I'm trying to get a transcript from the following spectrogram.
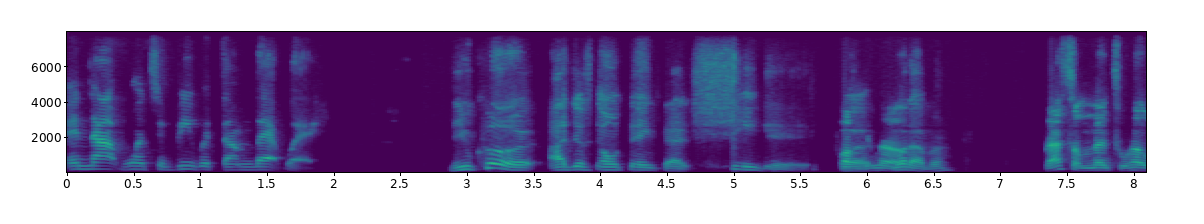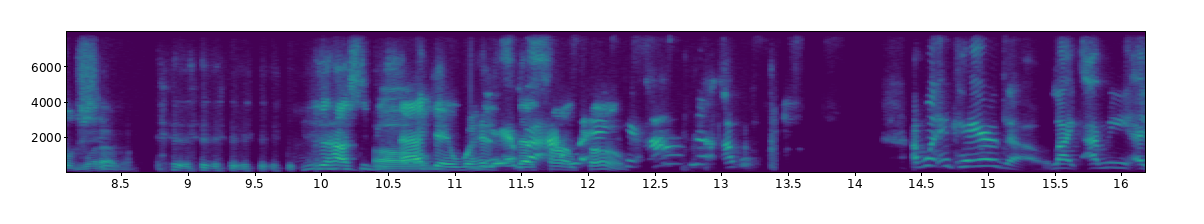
and not want to be with them that way. You could. I just don't think that she did. But Fucking up. whatever. That's a mental health shit. Whatever. Look how she be Um, acting when his, Yeah, but that I time wouldn't comes. I don't know. I, would, I wouldn't care though. Like, I mean, uh,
